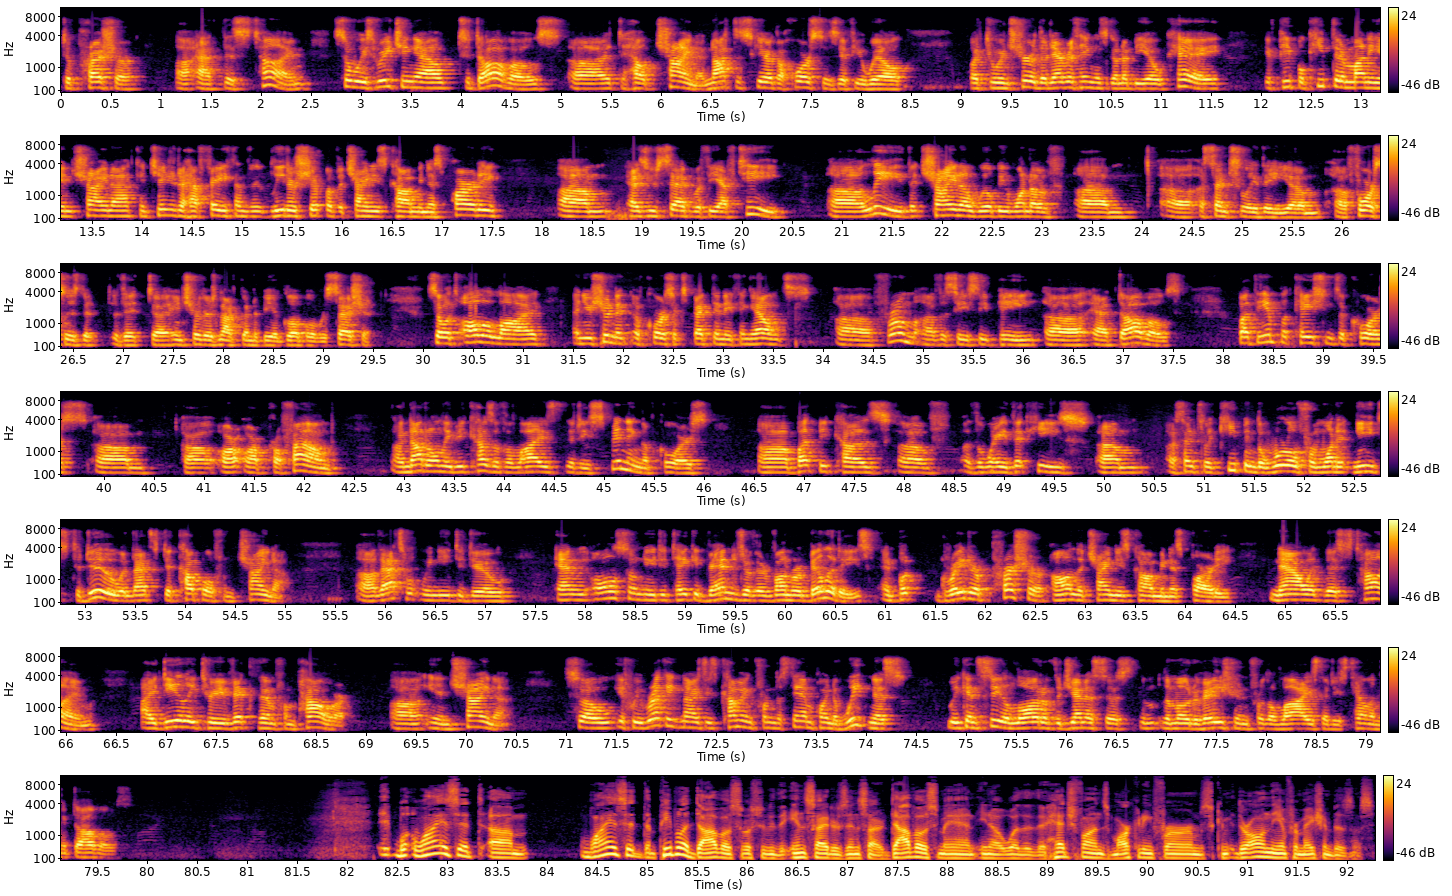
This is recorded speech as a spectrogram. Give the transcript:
to pressure uh, at this time. So he's reaching out to Davos uh, to help China, not to scare the horses, if you will, but to ensure that everything is going to be okay if people keep their money in China, continue to have faith in the leadership of the Chinese Communist Party. Um, as you said with the FT uh, lead, that China will be one of um, uh, essentially the um, uh, forces that that uh, ensure there's not going to be a global recession. So it's all a lie, and you shouldn't, of course, expect anything else uh, from uh, the CCP uh, at Davos. But the implications, of course, um, uh, are, are, profound, uh, not only because of the lies that he's spinning, of course, uh, but because of the way that he's um, essentially keeping the world from what it needs to do, and that's decouple from China. that's what we need to do. And we also need to take advantage of their vulnerabilities and put greater pressure on the Chinese Communist Party now at this time, ideally to evict them from power uh, in China. So if we recognize he's coming from the standpoint of weakness, we can see a lot of the genesis, the, the motivation for the lies that he's telling at Davos. It, why is it? Um why is it the people at Davos supposed to be the insiders insider? Davos man, you know, whether they're hedge funds, marketing firms, they're all in the information business.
